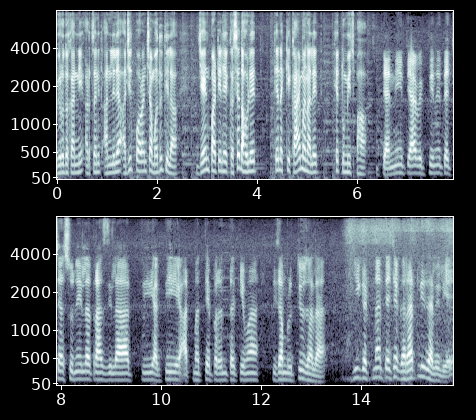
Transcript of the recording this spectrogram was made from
विरोधकांनी अडचणीत आणलेल्या अजित पवारांच्या मदतीला जयंत पाटील हे कसे धावलेत ते नक्की काय म्हणालेत हे तुम्हीच पहा. त्यांनी त्या व्यक्तीने त्याच्या सुनेला त्रास दिला ती अगदी आत्महत्येपर्यंत किंवा तिचा मृत्यू झाला. ही घटना त्याच्या घरातली झालेली आहे.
